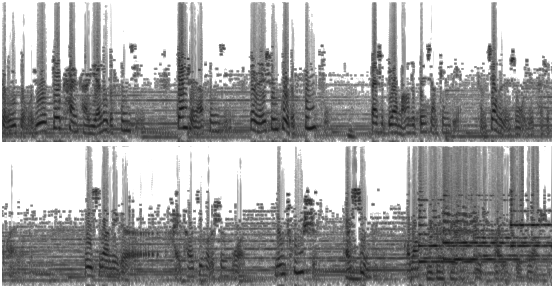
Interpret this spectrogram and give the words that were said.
走一走。我觉得多看一看沿路的风景，观赏一下风景，让人生过得丰富。但是不要忙着奔向终点，可能这样的人生，我觉得才是快乐的。我也希望那个海涛今后的生活能充实而幸福，好吗？嗯，好，谢谢胡老师。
